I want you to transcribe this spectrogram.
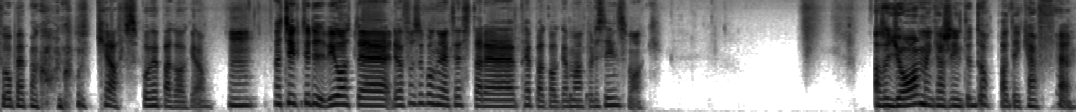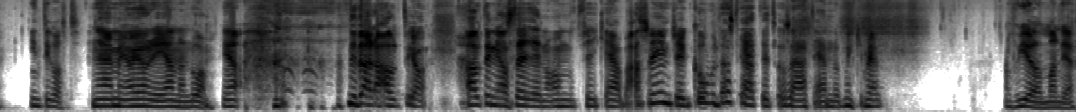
Två pepparkakor. Krafs på pepparkaka. Mm. Vad tyckte du? Vi åt, eh, det var första gången jag testade pepparkaka med apelsinsmak. Alltså ja, men kanske inte doppat i kaffe. Inte gott. Nej, men jag gör det igen ändå. Ja. Det där är alltid jag. Alltid när jag säger om något fika, jag bara, alltså det är inte det godaste jag ätit och så äter jag ändå mycket mer. Varför gör man det?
